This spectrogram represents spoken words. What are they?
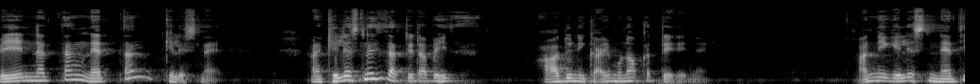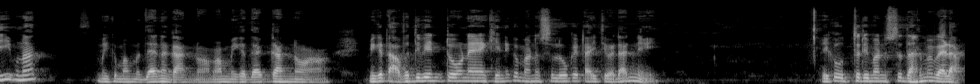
පේන්නේ නැත්නම් නැත්නම් කෙලස් නැහැ. අය කෙලස් නැති තත්ත්වයට අපේ හිත ආදුනිකයි මොනවාක්වත් තේරෙන්නේ නැහැ. අන්නේ කෙලස් නැති වුණත් මේක මම දැන ගන්නවා මම මේක දැක් ගන්නවා මේකට අවදි වෙන්න ඕනේ කියන එක මනුස්ස ලෝකෙට අයිති වැඩක් නෙවෙයි. ඒක උත්තරී මනුස්ස ධර්ම වැඩක්.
